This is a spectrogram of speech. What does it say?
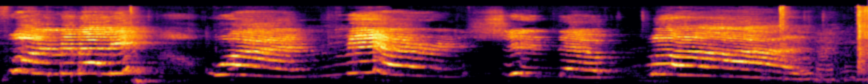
full me belly while Mary shit the ball.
